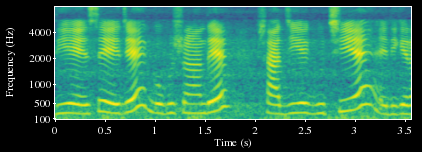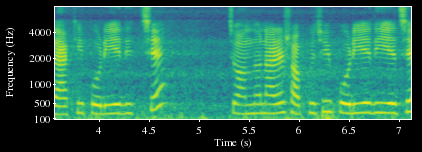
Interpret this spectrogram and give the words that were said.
দিয়ে এসে এই যে গোপুসোনাদের সাজিয়ে গুছিয়ে এদিকে রাখি পরিয়ে দিচ্ছে, চন্দনারে সব কিছুই পরিয়ে দিয়েছে।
